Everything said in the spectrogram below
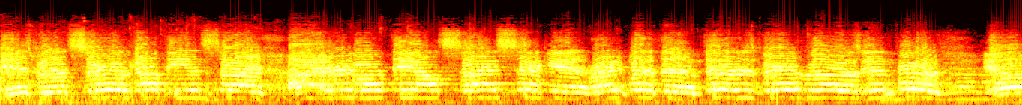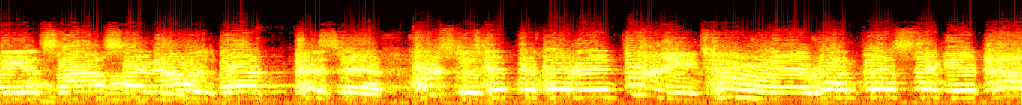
Is Red Solo Cup the inside. Ivory Bolt the outside second. Right with them. Third is Gold Rose in fourth. And on the inside, outside now is Bad Medicine. Horses hit the quarter in 32 and one fifth second. Down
